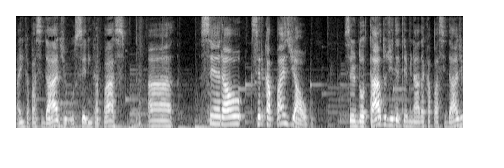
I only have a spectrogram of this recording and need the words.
a incapacidade, o ser incapaz, a ser, ao, ser capaz de algo, ser dotado de determinada capacidade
